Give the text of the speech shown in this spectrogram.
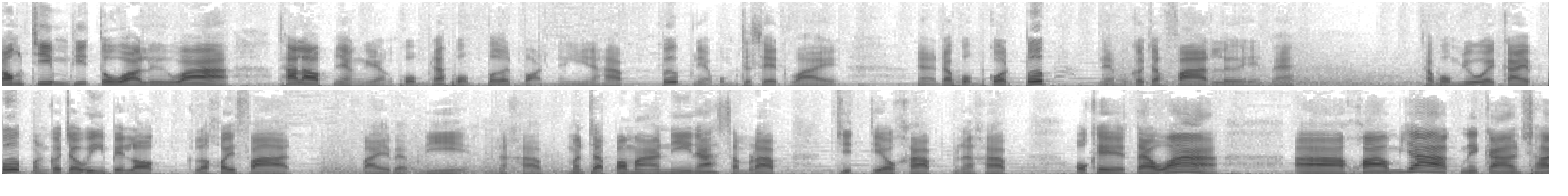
ต้องจิ้มที่ตัวหรือว่า ถ้าเราอย่างอย่างผมถ้าผมเปิดบอทอย่างนี้นะครับปุ๊บเนี่ยผมจะเซตไว้เนี่ยถ้าผมกดปุ๊บเนี่ยมันก็จะฟาดเลยเห็นไหมถ้าผมอยู่ไกลๆปุ๊บมันก็จะวิ่งไปล็อกแล้วค่อยฟาดไปแบบนี้นะครับ มันจะประมาณนี้นะสำหรับจิตเตียวครับนะครับโอเค แต่ว่าความยากในการใช้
